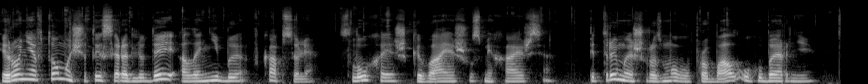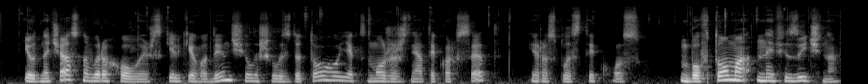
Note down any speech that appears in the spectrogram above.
Іронія в тому, що ти серед людей, але ніби в капсулі. Слухаєш, киваєш, усміхаєшся, підтримуєш розмову про бал у губернії і одночасно вираховуєш, скільки годин ще лишилось до того, як зможеш зняти корсет і розплести косу. Бо втома не фізична,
